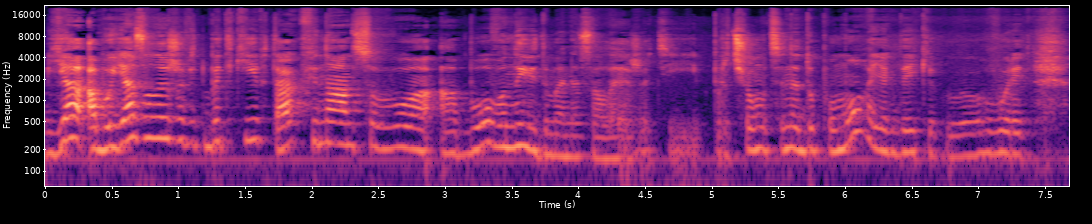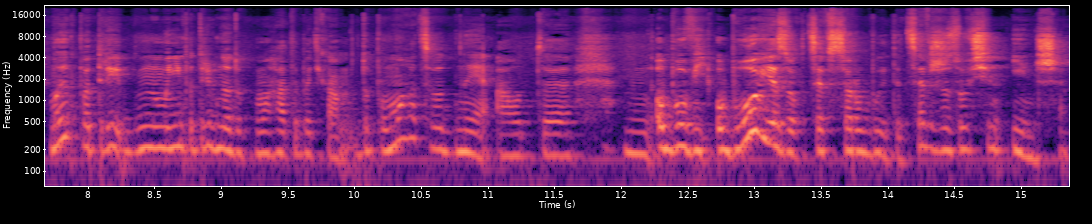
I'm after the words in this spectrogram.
Я, або я залежу від батьків так, фінансово, або вони від мене залежать. І причому це не допомога, як деякі говорять, ми потріб... ну, мені потрібно допомагати батькам. Допомога це одне, а от е, обов'язок це все робити, це вже зовсім інше.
